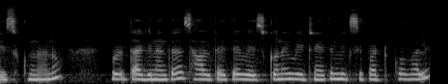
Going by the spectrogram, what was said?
తీసుకున్నాను. ఇప్పుడు తగినంత సాల్ట్ అయితే వేసుకొని వీటిని అయితే మిక్సీ పట్టుకోవాలి.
